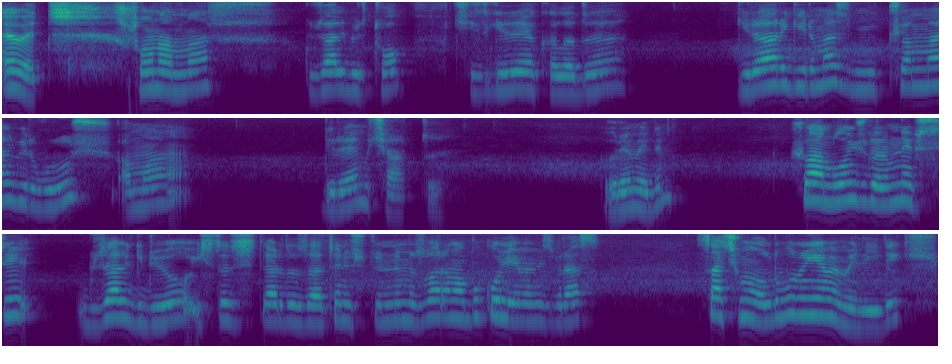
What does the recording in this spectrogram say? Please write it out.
Evet, son anlar güzel bir top çizgide yakaladı. Girer girmez mükemmel bir vuruş ama direğe mi çarptı? Göremedim. Şu anda oyuncularımın hepsi güzel gidiyor. İstatistiklerde zaten üstünlüğümüz var ama bu gol yememiz biraz saçma oldu. Bunu yememeliydik.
